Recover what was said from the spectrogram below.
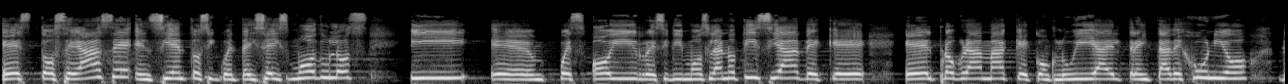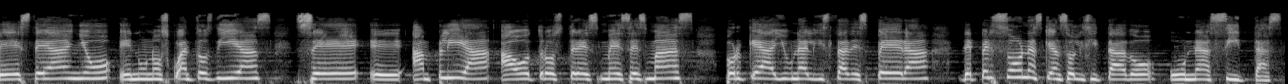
Esto se hace en 156 módulos y eh, pues hoy recibimos la noticia de que el programa que concluía el 30 de junio de este año, en unos cuantos días, se eh, amplía a otros tres meses más porque hay una lista de espera de personas que han solicitado unas citas.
